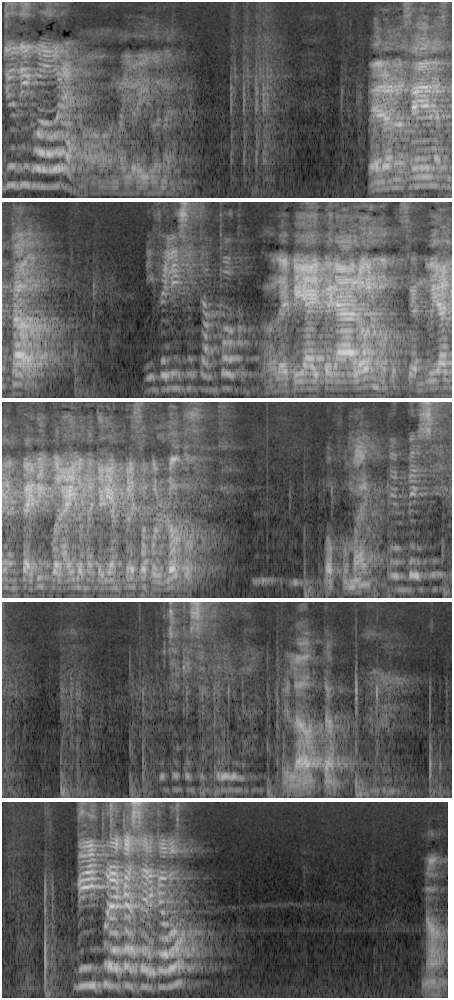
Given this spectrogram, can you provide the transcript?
Yo digo ahora. No, no he oído nada. Pero no se ven asustados. Ni felices tampoco. No le pidáis pera al olmo, pues si anduviera alguien feliz por ahí lo meterían preso por loco. ¿Vos fumáis? En veces. Pucha, que hace frío. Pelados estamos. ¿Vivís por acá cerca vos? No.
